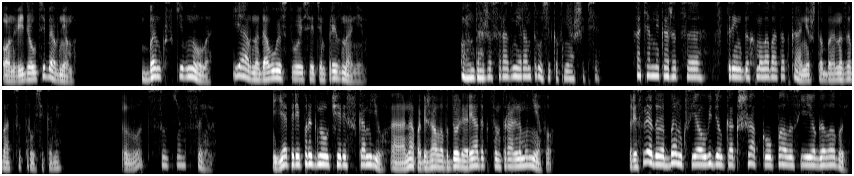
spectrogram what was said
«Он видел тебя в нем?» Бэнкс кивнула, явно довольствуясь этим признанием. «Он даже с размером трусиков не ошибся», Хотя, мне кажется, в стрингах маловато ткани, чтобы называться трусиками. Вот сукин сын. Я перепрыгнул через скамью, а она побежала вдоль ряда к центральному нефу. Преследуя Бэнкс, я увидел, как шапка упала с ее головы.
